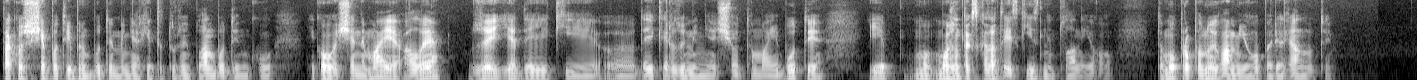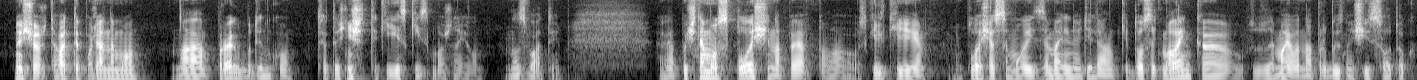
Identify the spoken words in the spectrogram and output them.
Також ще потрібен буде мені архітектурний план будинку, якого ще немає, але вже є деякі, е, деяке розуміння, що там має бути, і можна так сказати, ескізний план його. Тому пропоную вам його переглянути. Ну що ж, давайте поглянемо на проект будинку. Це точніше такий ескіз можна його назвати. Е, Почнемо з площі, напевно, оскільки площа самої земельної ділянки досить маленька, займає вона приблизно 6 соток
